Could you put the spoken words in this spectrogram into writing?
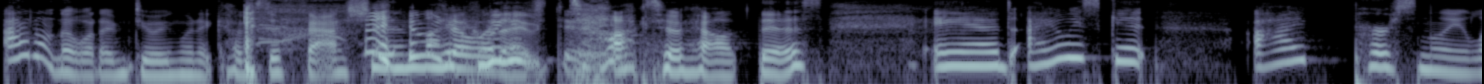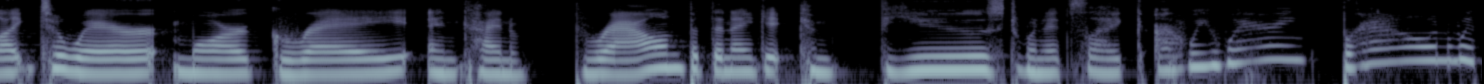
I don't know what I'm doing when it comes to fashion. like know what I'm we've talked about this. And I always get I personally like to wear more gray and kind of brown, but then I get confused when it's like, are we wearing brown with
